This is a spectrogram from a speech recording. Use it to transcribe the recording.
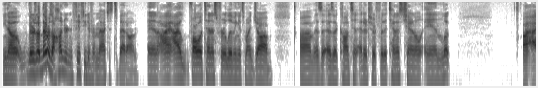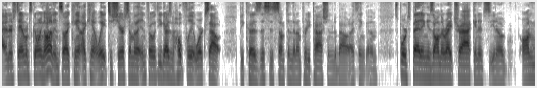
you know there's a, there was 150 different matches to bet on, and I, I follow tennis for a living. It's my job um, as a, as a content editor for the tennis channel, and look, I, I understand what's going on, and so I can't I can't wait to share some of that info with you guys, and hopefully it works out because this is something that I'm pretty passionate about. I think um, sports betting is on the right track and it's you know on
